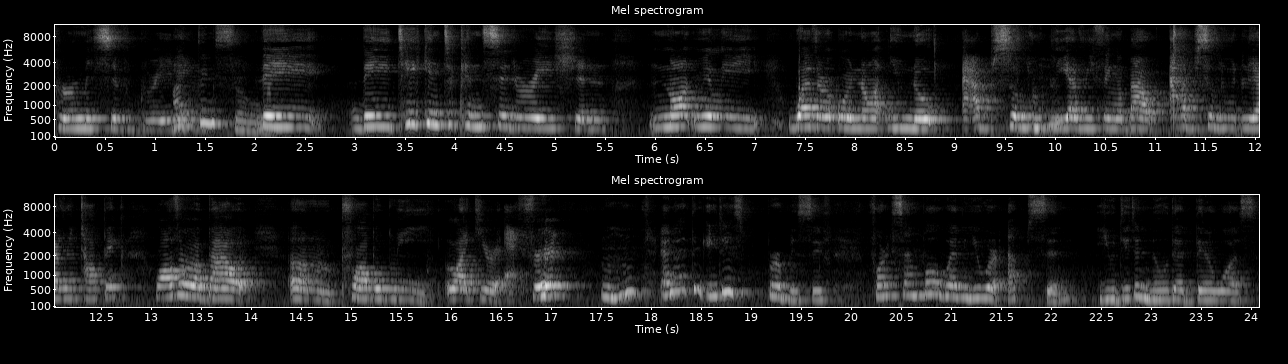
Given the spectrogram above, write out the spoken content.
permissive grading. I think so. they they take into consideration not really whether or not you know absolutely Mm-hmm. everything about absolutely every topic, rather about um, probably like your effort. hmm And I think it is permissive. For example, when you were absent, you didn't know that there was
